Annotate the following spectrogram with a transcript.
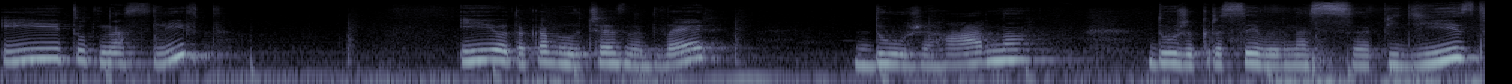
і тут у нас ліфт. І отака величезна двері. Дуже гарна. Дуже красивий у нас під'їзд.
